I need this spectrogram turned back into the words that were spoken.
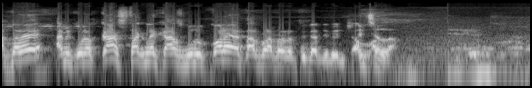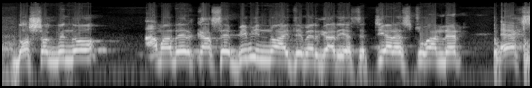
আপনারে আমি কোনো কাজ থাকলে কাজগুলো করায় তারপর আপনারা তুলে দিবেন ইনশাল্লাহ দর্শকবৃন্দ আমাদের কাছে বিভিন্ন আইটেমের গাড়ি আছে। TRS two hundred X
